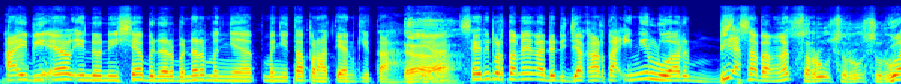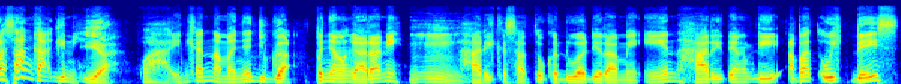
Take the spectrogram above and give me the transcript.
IBL Indonesia benar-benar menyita perhatian kita Ya. ya. Seri pertama yang ada di Jakarta ini luar biasa banget. Seru seru seru. Gua sangka gini. Iya. Wah, ini kan namanya juga penyelenggara nih. Mm-mm. Hari ke satu kedua diramein, hari yang di apa weekdays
